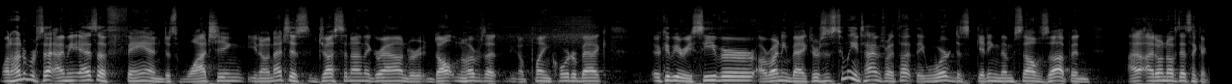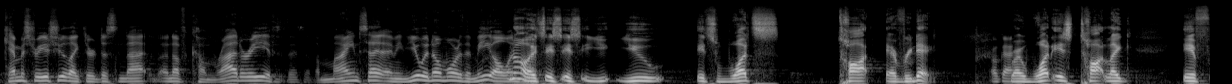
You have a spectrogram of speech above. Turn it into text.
One hundred percent. I mean, as a fan, just watching, you know, not just Justin on the ground or Dalton, whoever's that, you know, playing quarterback. It could be a receiver, a running back. There's just too many times where I thought they were just getting themselves up, and I, I don't know if that's like a chemistry issue, like they're just not enough camaraderie. If it's a mindset, I mean, you would know more than me. Olin. No, it's, it's, it's you, you, it's what's taught every day. okay. right? What is taught? Like, if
